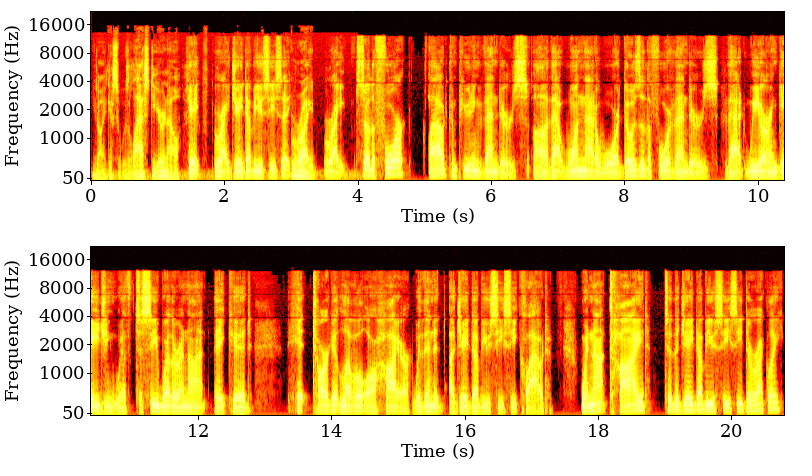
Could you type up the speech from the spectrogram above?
You know, I guess it was last year now. J, right, JWCC. Right, right. So the four cloud computing vendors uh, that won that award, those are the four vendors that we are engaging with to see whether or not they could hit target level or higher within a, a JWCC cloud. We're not tied to the JWCC directly,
